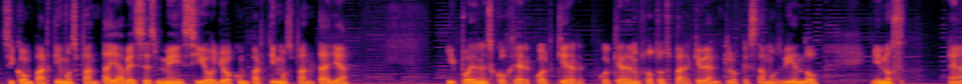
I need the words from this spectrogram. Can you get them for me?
Si compartimos pantalla, a veces Messi o yo compartimos pantalla y pueden escoger cualquier, cualquiera de nosotros para que vean lo que estamos viendo y nos eh,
